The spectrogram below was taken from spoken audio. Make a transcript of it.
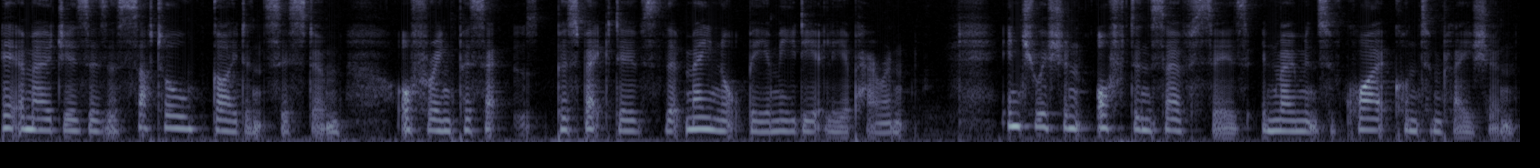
it emerges as a subtle guidance system, offering perse- perspectives that may not be immediately apparent. Intuition often surfaces in moments of quiet contemplation,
